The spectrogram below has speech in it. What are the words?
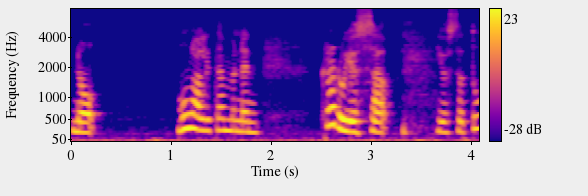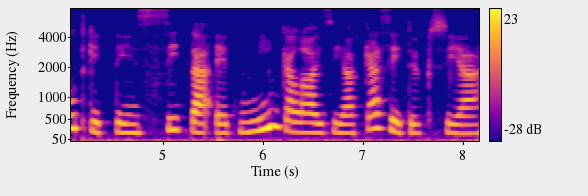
No, mulla oli tämmöinen gradu, jossa, jossa tutkittiin sitä, että minkälaisia käsityksiä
